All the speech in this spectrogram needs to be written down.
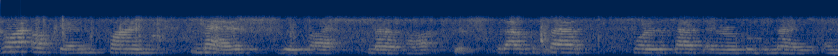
quite often find mares with like male parts, yes. but that was the first, one of the first ever recorded males. And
